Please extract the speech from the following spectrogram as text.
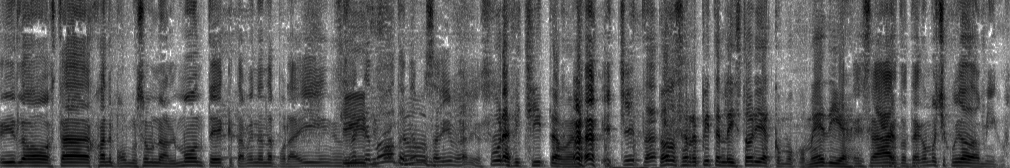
Y luego está Juan de Pomuceno Almonte, que también anda por ahí. O Sí, sea que sí, no, sí, tenemos no. ahí varios. Pura fichita, man. Pura fichita. Todo se repite en la historia como comedia. Exacto, tengan mucho cuidado, amigos.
